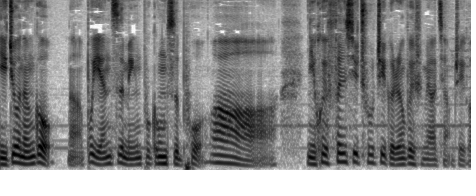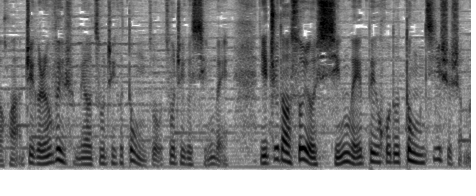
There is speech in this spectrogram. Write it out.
你就能够啊不言自明不攻自破啊！你会分析出这个人为什么要讲这个话，这个人为什么要做这个动作、做这个行为？你知道所有行为背后的动机是什么？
